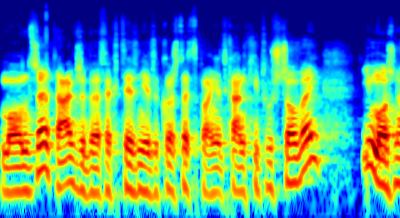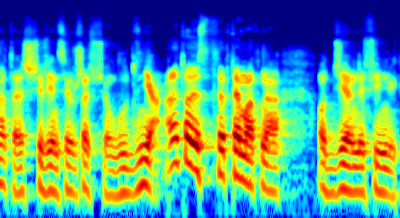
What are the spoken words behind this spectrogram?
mądrze, tak? Żeby efektywnie wykorzystać spalanie tkanki tłuszczowej i można też się więcej ruszać w ciągu dnia. Ale to jest temat na oddzielny filmik.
